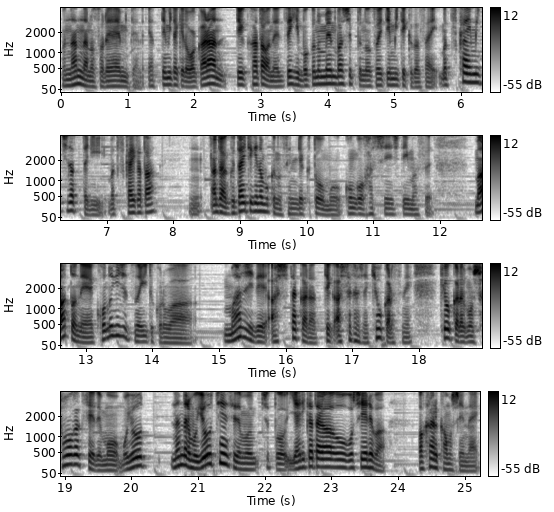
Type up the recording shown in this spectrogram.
何なのそれ？みたいな。やってみたけどわからんっていう方はねぜひ僕のメンバーシップ覗いてみてください、まあ、使い道だったり、まあ、使い方、うん、あとは具体的な僕の戦略等も今後発信しています。まああとねこの技術のいいところはマジで明日からっていうか明日からじゃない今日からですね。今日からもう小学生でももう幼なんだろうもう幼稚園生でもちょっとやり方を教えればわかるかもしれない。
